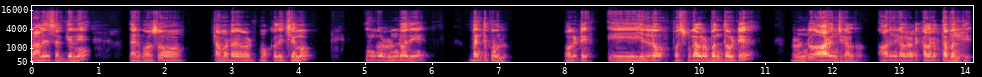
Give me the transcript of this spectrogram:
రాలేదు సరిగ్గాని. దానికోసం టమాటా మొక్కలు తెచ్చాను. ఇంకో రెండోది బంతి పువ్వులు. ఒకటి ఈ ఎల్లో పసుపు కలర్ బంతి ఒకటి రెండు ఆరెంజ్ కలర్. ఆరెంజ్ కలర్ అంటే కలకత్తా బంతి.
